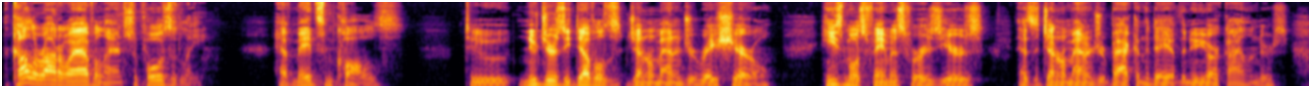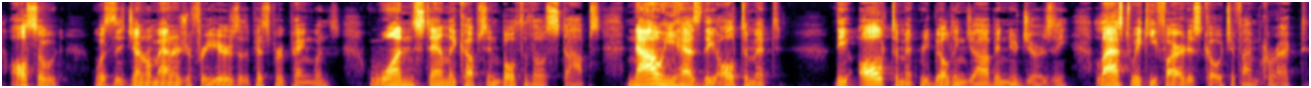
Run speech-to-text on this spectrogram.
The Colorado Avalanche supposedly have made some calls to New Jersey Devils general manager Ray Shero. He's most famous for his years as the general manager back in the day of the New York Islanders. Also was the general manager for years of the Pittsburgh Penguins. Won Stanley Cups in both of those stops. Now he has the ultimate the ultimate rebuilding job in New Jersey. Last week he fired his coach, if I'm correct.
